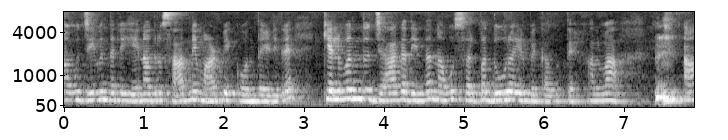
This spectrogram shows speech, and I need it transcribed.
ನಾವು ಜೀವನದಲ್ಲಿ ಏನಾದರೂ ಸಾಧನೆ ಮಾಡಬೇಕು ಅಂತ ಹೇಳಿದರೆ ಕೆಲವೊಂದು ಜಾಗದಿಂದ ನಾವು ಸ್ವಲ್ಪ ದೂರ ಇರಬೇಕಾಗುತ್ತೆ, ಅಲ್ವಾ? ಆ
